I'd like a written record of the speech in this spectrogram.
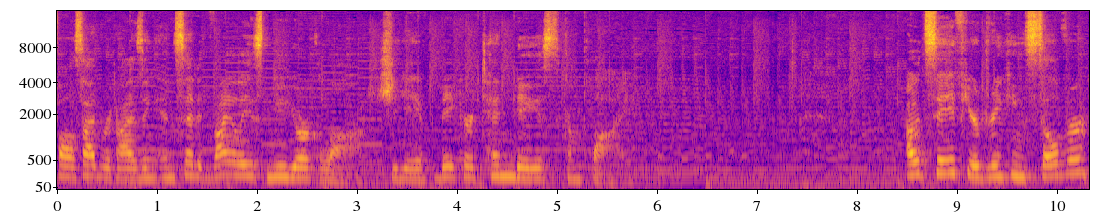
false advertising and said it violates New York law. She gave Bakker 10 days to comply. I would say if you're drinking silver,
